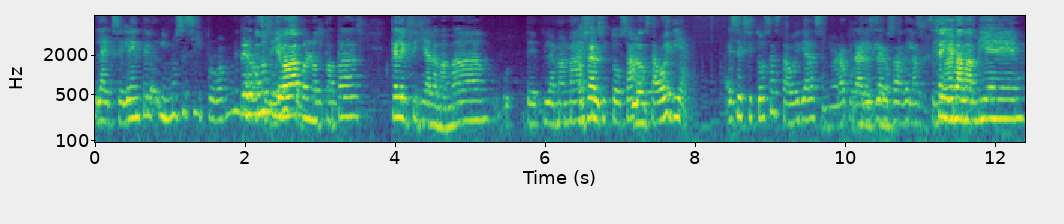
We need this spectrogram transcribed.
la excelente. y no sé si probablemente. Pero ¿cómo se llevaba eso, con los papás? ¿Qué le exigía la mamá? De la mamá O sea, exitosa lo- hasta hoy día. es exitosa hasta hoy día la señora, porque Claro, es de, claro. o sea, de las Se llevaban bien.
